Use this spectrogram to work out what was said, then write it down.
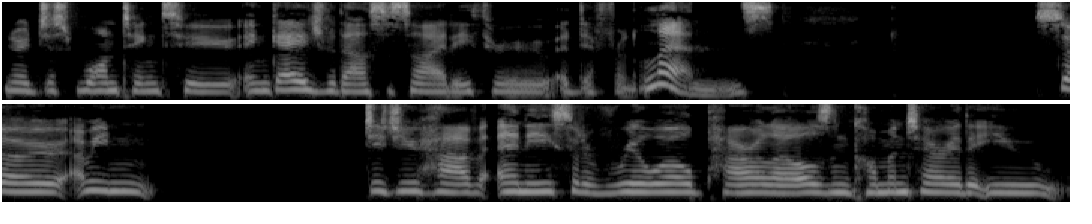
you know, just wanting to engage with our society through a different lens. So, I mean, did you have any sort of real world parallels and commentary that you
